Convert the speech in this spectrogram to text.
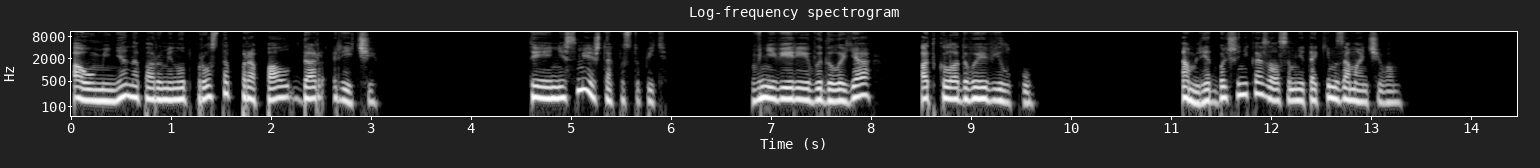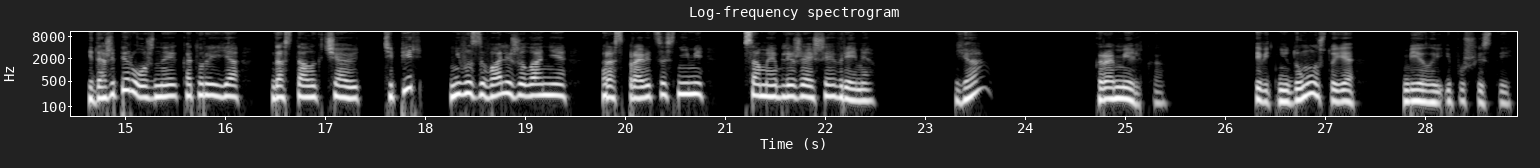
а у меня на пару минут просто пропал дар речи. «Ты не смеешь так поступить?» В неверии выдала я, откладывая вилку. Омлет больше не казался мне таким заманчивым. И даже пирожные, которые я достала к чаю, теперь не вызывали желания расправиться с ними в самое ближайшее время. Я? Карамелька. Ты ведь не думала, что я белый и пушистый?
